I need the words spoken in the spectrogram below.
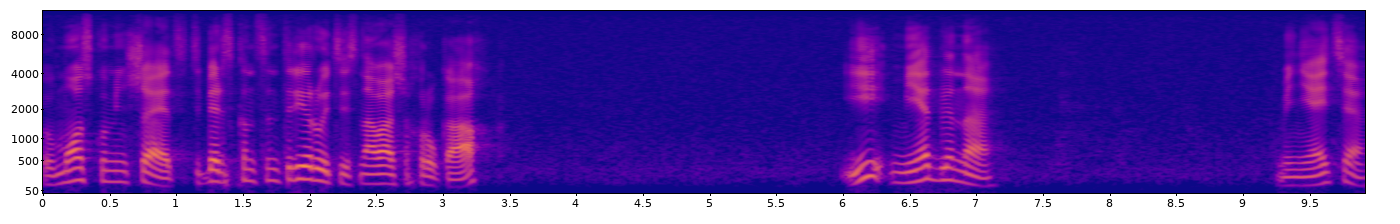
в мозг уменьшается. Теперь сконцентрируйтесь на ваших руках и медленно меняйте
